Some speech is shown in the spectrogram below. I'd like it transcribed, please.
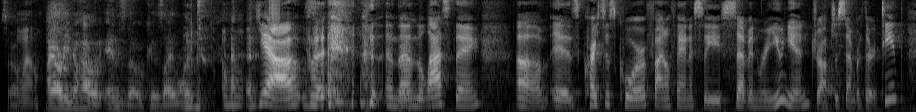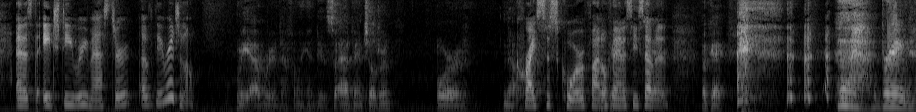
So Wow. I already know how it ends though because I lived. Yeah, but and then But- the last thing um, is Crisis Core Final Fantasy VII Reunion drops Oh. December thirteenth, and it's the HD remaster of the original. yeah, we're definitely gonna do this. So Advent Children, or no? Crisis Core Final Okay, Fantasy sorry. VII. Okay. Brain,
